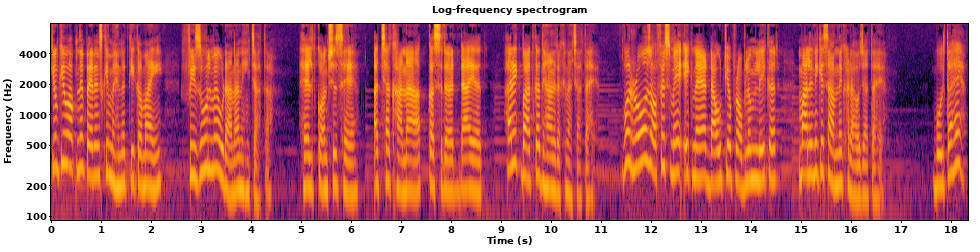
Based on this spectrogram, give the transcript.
क्योंकि वो अपने पेरेंट्स की मेहनत की कमाई फिजूल में उड़ाना नहीं चाहता। हेल्थ कॉन्शियस है अच्छा खाना, कसरत डाइट हर एक बात का ध्यान रखना चाहता है। वो रोज ऑफ़िस में एक नया डाउट या प्रॉब्लम लेकर मालिनी के सामने खड़ा हो जाता है। बोलता है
